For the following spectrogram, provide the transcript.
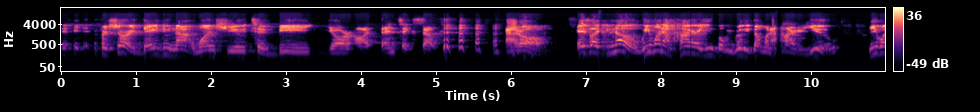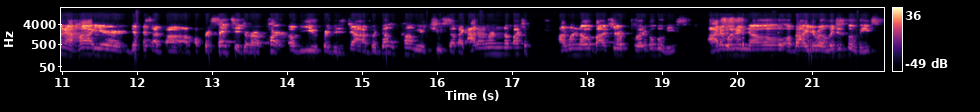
It, it, for sure. They do not want you to be your authentic self at all. It's like, no, we want to hire you, but we really don't want to hire you. We want to hire just a, a, a, percentage or a part of you for this job, but don't come your true self. Like, I don't want to know about your, I want to know about your political beliefs. I don't want to know about your religious beliefs.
